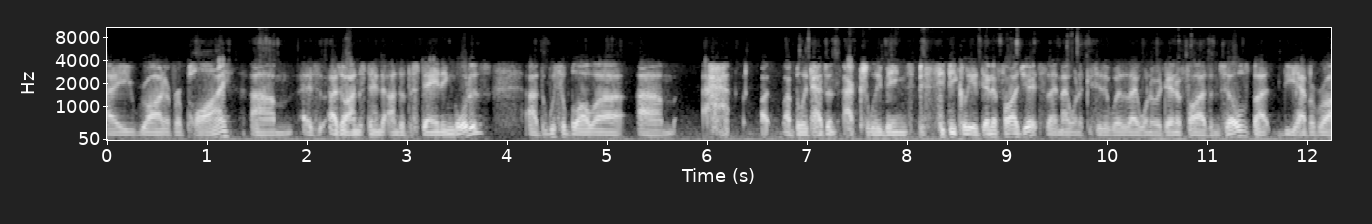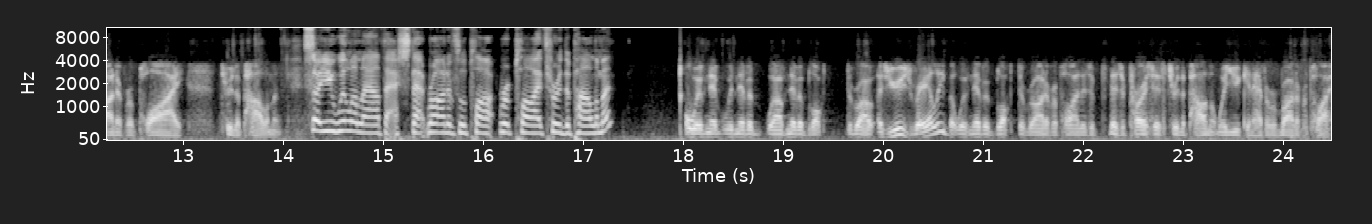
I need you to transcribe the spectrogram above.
a right of reply, um, as, as, I understand it, under the standing orders. Uh, the whistleblower, um, ha- I believe, hasn't actually been specifically identified yet, so they may want to consider whether they want to identify themselves, but you have a right of reply through the Parliament. So you will allow that, that right of reply, reply through the Parliament? Or we've never, we've never, well, I've never blocked the right. It's used rarely, but we've never blocked the right of reply. There's a, there's a process through the Parliament where you can have a right of reply.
